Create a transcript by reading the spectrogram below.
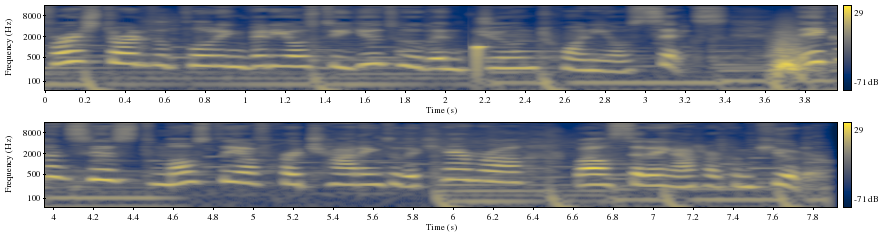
first started uploading videos to YouTube in June 2006. They consist mostly of her chatting to the camera while sitting at her computer.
